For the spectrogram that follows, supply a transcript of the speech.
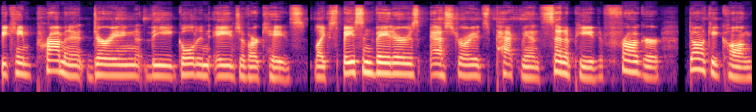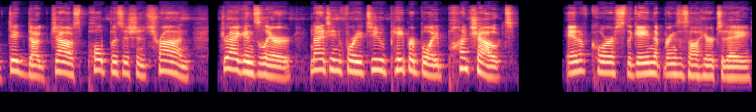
became prominent during the golden age of arcades, like Space Invaders, Asteroids, Pac Man, Centipede, Frogger, Donkey Kong, Dig Dug, Joust, Pole Position, Tron, Dragon's Lair, 1942, Paperboy, Punch Out, and of course, the game that brings us all here today,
